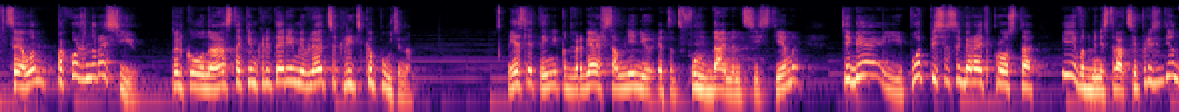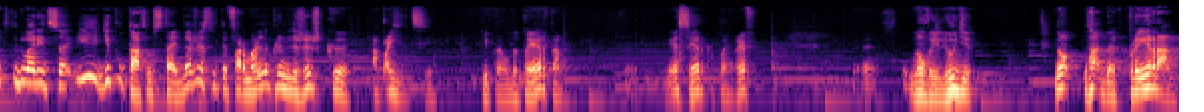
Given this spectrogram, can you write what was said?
В целом, похоже на Россию. Только у нас таким критерием является критика Путина. Если ты не подвергаешь сомнению этот фундамент системы, тебе и подписи собирать просто, и в администрации президента договориться, и депутатом стать, даже если ты формально принадлежишь к оппозиции, типа ЛДПР там, СР, КПРФ, э, новые люди. Но ладно, про Иран.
